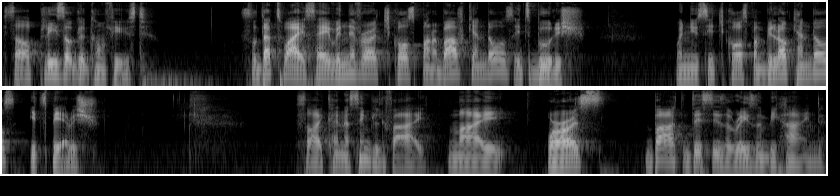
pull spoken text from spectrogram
So please don't get confused. So that's why I say whenever Chikou span above candles, it's bullish. When you see Chikou span below candles, it's bearish. So I kind of simplify my words, but this is the reason behind.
